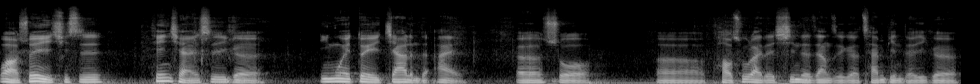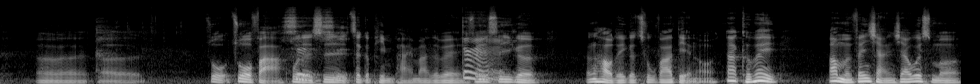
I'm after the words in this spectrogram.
哇，所以其实听起来是一个因为对家人的爱而所。呃，跑出来的新的这样子一个产品的一个呃呃做做法，或者是这个品牌嘛，对不对？对，所以是一个很好的一个出发点哦。那可不可以帮我们分享一下，为什么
